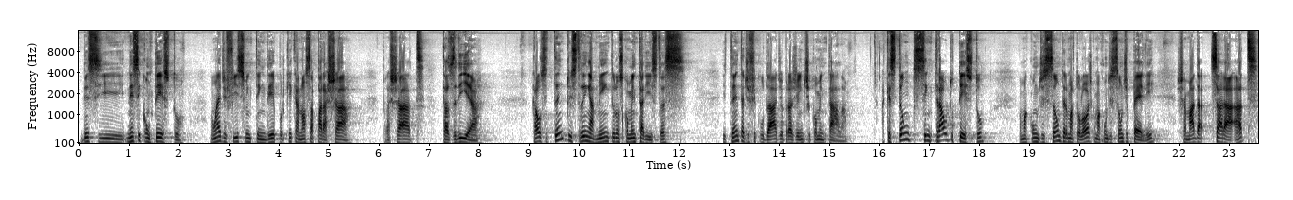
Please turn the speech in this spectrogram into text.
Desse, nesse contexto, não é difícil entender por que, que a nossa paraxá, Parashat Tazria, cause tanto estranhamento nos comentaristas e tanta dificuldade para a gente comentá-la. A questão central do texto é uma condição dermatológica, uma condição de pele, chamada tzaraat,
